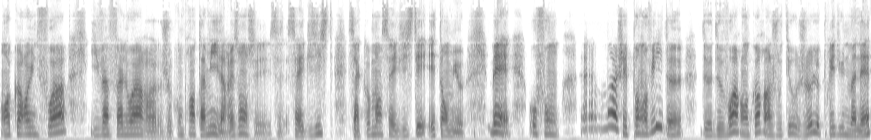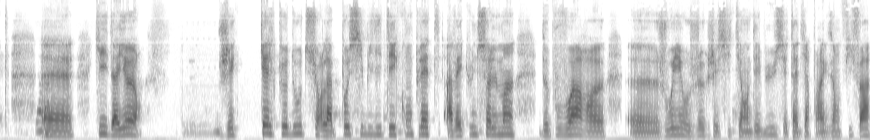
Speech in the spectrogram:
encore une fois, il va falloir. Euh, je comprends Tammy, il a raison. C'est ça, ça, existe, ça commence à exister et tant mieux. Mais au fond, euh, moi, j'ai pas envie de, de devoir encore ajouter au jeu le prix d'une manette, euh, qui d'ailleurs, j'ai quelques doutes sur la possibilité complète avec une seule main de pouvoir euh, euh, jouer aux jeux que j'ai cités en début, c'est-à-dire par exemple FIFA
